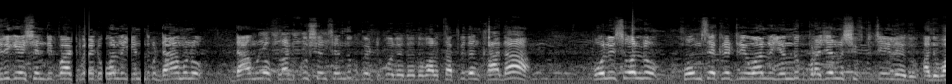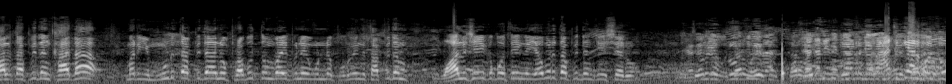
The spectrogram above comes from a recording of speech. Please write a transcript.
ఇరిగేషన్ డిపార్ట్మెంట్ వాళ్ళు ఎందుకు డ్యామును డ్యాంలో ఫ్లడ్ క్వశ్చన్స్ ఎందుకు పెట్టుకోలేదు? అది వాళ్ళ తప్పిదం కాదా? పోలీసు వాళ్ళు హోమ్ సెక్రటరీ వాళ్ళు ఎందుకు ప్రజలను షిఫ్ట్ చేయలేదు? అది వాళ్ళ తప్పిదం కాదా? మరి ఈ మూడు తప్పిదాలు ప్రభుత్వం వైపునే ఉన్నప్పుడు ఇంకా తప్పిదం వాళ్ళు చేయకపోతే ఇంకా ఎవరు తప్పిదం చేశారు? రాజకీయాల కోసం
